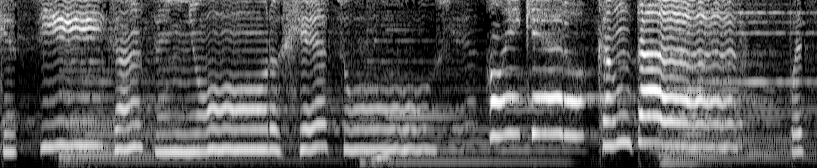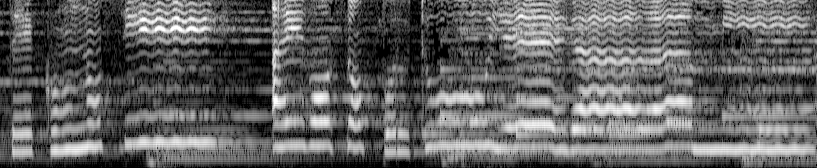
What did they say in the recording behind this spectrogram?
Que siga Señor Jesús. Hoy quiero cantar, pues te conocí. Hay gozo por tu llegada a mí.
